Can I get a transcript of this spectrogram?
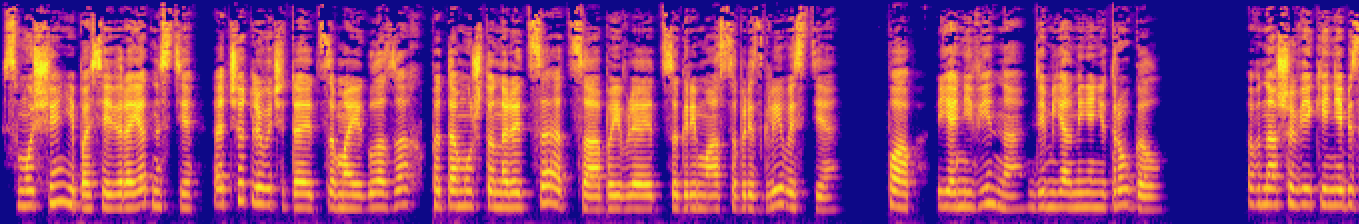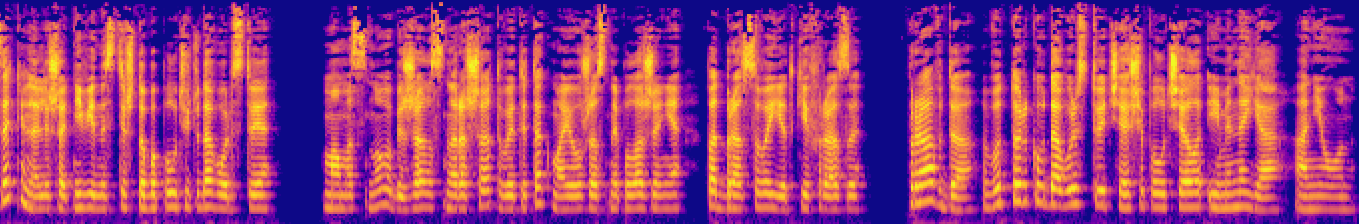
Смущение, по всей вероятности, отчетливо читается в моих глазах, потому что на лице отца появляется гримаса брезгливости. «Пап, я невинна, Демьян меня не трогал». «В нашем веке не обязательно лишать невинности, чтобы получить удовольствие». Мама снова безжалостно расшатывает и так мое ужасное положение, подбрасывая едкие фразы. «Правда, вот только удовольствие чаще получала именно я, а не он».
